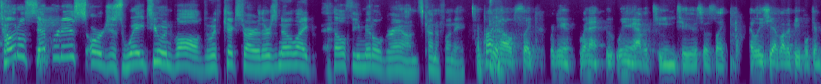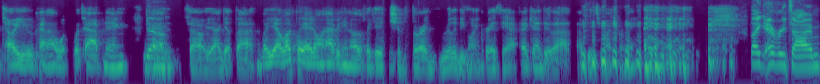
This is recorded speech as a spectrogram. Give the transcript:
total separatists or just way too involved with kickstarter there's no like healthy middle ground it's kind of funny It probably helps like when you when I, when you have a team too. So it's like at least you have other people can tell you kind of what, what's happening. yeah And so yeah, I get that. But yeah, luckily I don't have any notifications, or I'd really be going crazy. I, I can't do that. That'd be too much for me. like every time.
